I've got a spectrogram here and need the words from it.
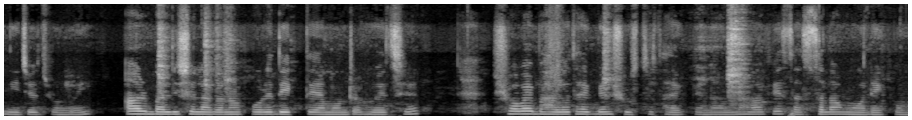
নিজের জন্যই। আর বালিশে লাগানোর পরে দেখতে এমনটা হয়েছে। সবাই ভালো থাকবেন, সুস্থ থাকবেন। আল্লাহ হাফিজ। আসসালামু আলাইকুম।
